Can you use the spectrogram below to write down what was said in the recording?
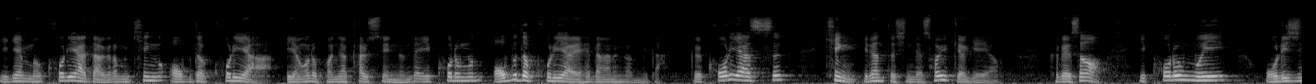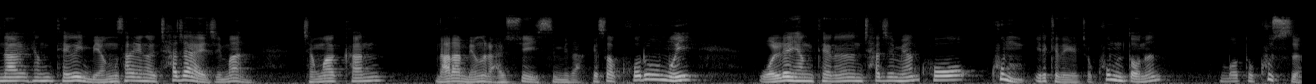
이게 뭐 코리아다 그러면 킹 오브 더 코리아 영어로 번역할 수 있는데 이 코름은 오브 더 코리아에 해당하는 겁니다. 그 코리아스 킹 이런 뜻인데 소유격이에요. 그래서 이 코름의 오리지널 형태의 명사형을 찾아야지만 정확한 나라명을 알 수 있습니다. 그래서 코름의 원래 형태는 찾으면 코, 쿰 이렇게 되겠죠. 쿰 또는 뭐 또 쿠스.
